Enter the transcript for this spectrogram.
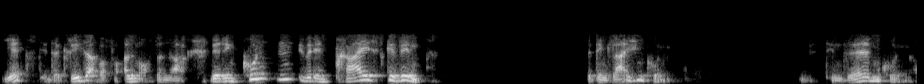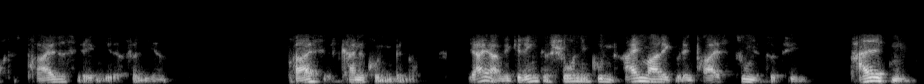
Jetzt in der Krise, aber vor allem auch danach. Wer den Kunden über den Preis gewinnt, wird den gleichen Kunden, denselben Kunden auch des Preises wegen wieder verlieren. Preis ist keine Kundenbindung. Ja, ja, mir gelingt es schon, den Kunden einmalig über den Preis zu mir zu ziehen. Halten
